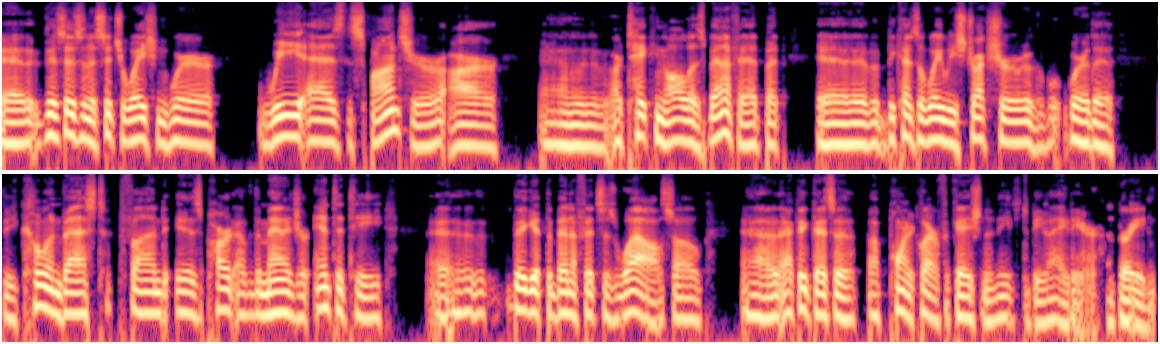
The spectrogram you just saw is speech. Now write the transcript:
uh, this isn't a situation where we, as the sponsor, are uh, are taking all this benefit, but uh, because the way we structure where the the co-invest fund is part of the manager entity, uh, they get the benefits as well. So uh, I think that's a, a point of clarification that needs to be made here. Agreed.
